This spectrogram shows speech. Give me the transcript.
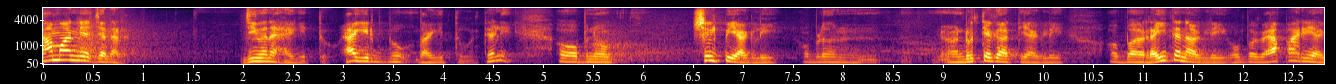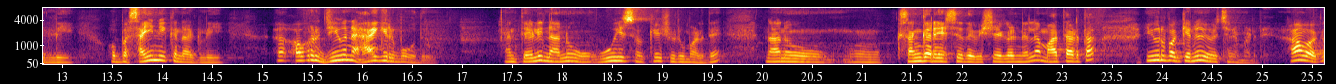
ಸಾಮಾನ್ಯ ಜನರ ಜೀವನ ಹೇಗಿತ್ತು, ಹೇಗಿರ್ಬೋದಾಗಿತ್ತು ಅಂಥೇಳಿ ಒಬ್ಬನು ಶಿಲ್ಪಿ ಆಗಲಿ ಒಬ್ಬಳು ನೃತ್ಯಗಾರ್ತಿಯಾಗಲಿ, ಒಬ್ಬ ರೈತನಾಗಲಿ, ಒಬ್ಬ ವ್ಯಾಪಾರಿ ಆಗಲಿ ಒಬ್ಬ ಸೈನಿಕನಾಗಲಿ ಅವರ ಜೀವನ ಹೇಗಿರ್ಬೋದು ಅಂಥೇಳಿ ನಾನು ಊಹಿಸೋಕ್ಕೆ ಶುರು ಮಾಡಿದೆ. ನಾನು ಸಂಘರಹಸ್ಯದ ವಿಷಯಗಳನ್ನೆಲ್ಲ ಮಾತಾಡ್ತಾ ಇವ್ರ ಬಗ್ಗೆನೂ ಯೋಚನೆ ಮಾಡಿದೆ. ಆವಾಗ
